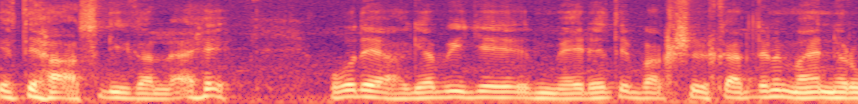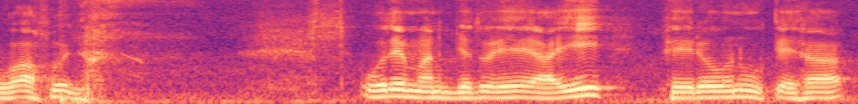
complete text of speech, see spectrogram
ਇਤਿਹਾਸ ਦੀ ਗੱਲ ਹੈ ਇਹ। ਉਹਦੇ ਆ ਗਿਆ ਵੀ ਜੇ ਮੇਰੇ ਤੇ ਬਖਸ਼ਿਸ਼ ਕਰ ਦੇਣ, ਮੈਂ ਨਿਰਵਾਹ ਹੋ ਜਾ। ਉਹਦੇ ਮਨ ਜਦੋਂ ਇਹ ਆਈ, ਫਿਰ ਉਹਨੂੰ ਕਿਹਾ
